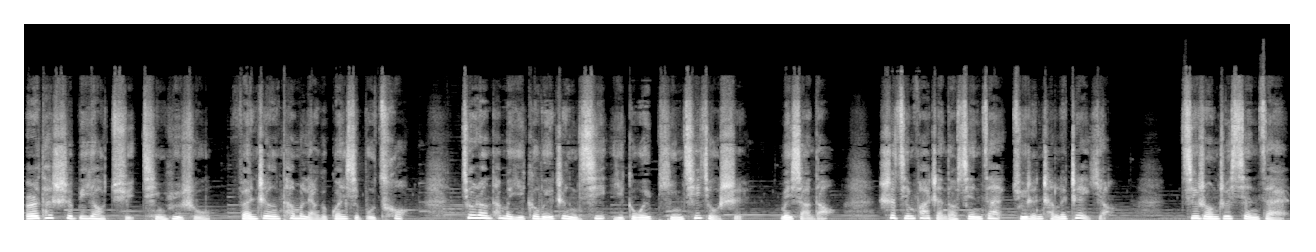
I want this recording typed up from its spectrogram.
而他势必要娶秦玉茹，反正他们两个关系不错。就让他们一个为正妻，一个为平妻就是。没想到事情发展到现在，居然成了这样。齐荣之现在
